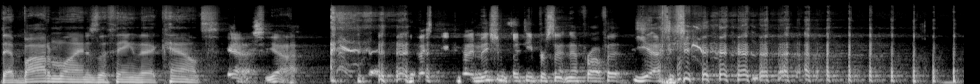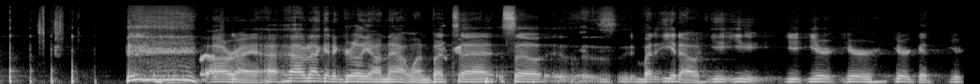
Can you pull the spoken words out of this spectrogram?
that bottom line is the thing that counts. Yes, yeah. did, I, did I mention fifty percent net profit? Yeah. All right. I, am not going to grill you on that one, but uh, so, but you know, you you you're you're you're good. You're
